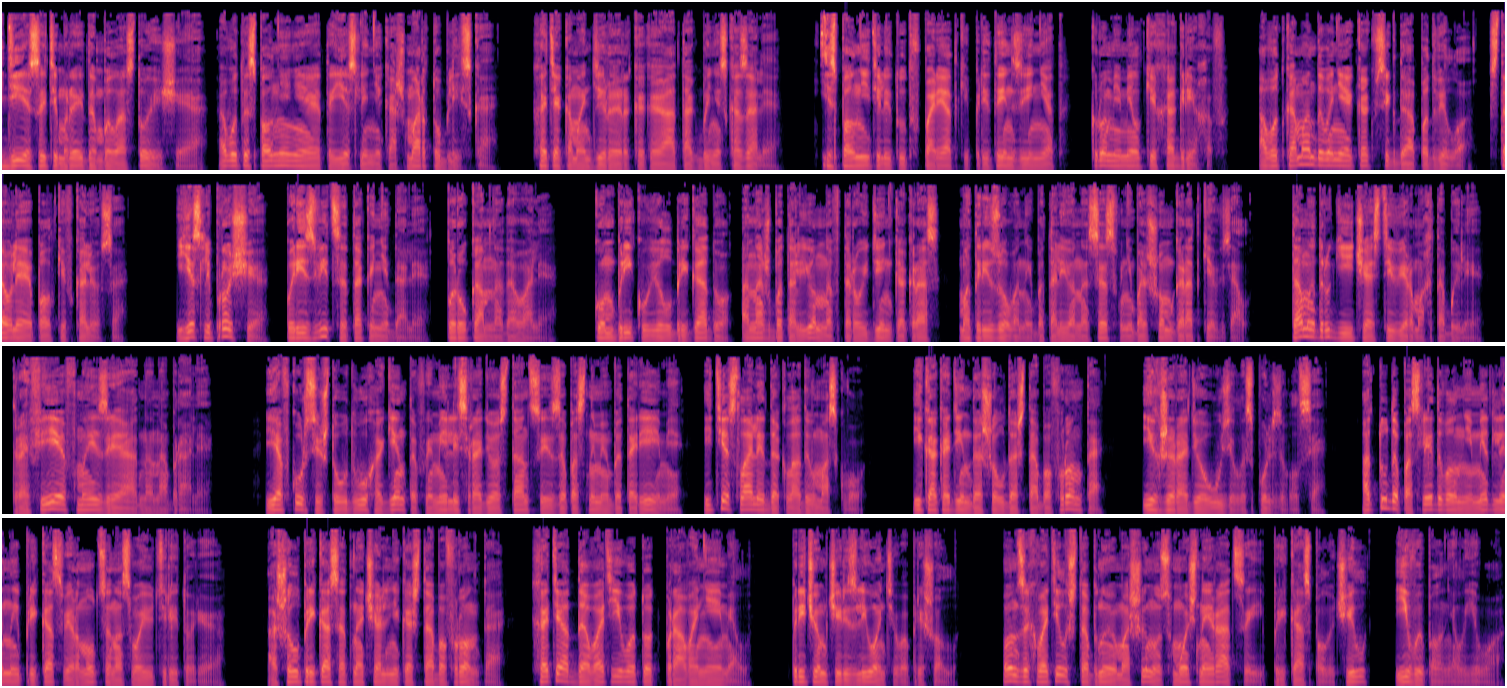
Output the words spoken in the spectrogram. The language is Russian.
Идея с этим рейдом была стоящая, а вот исполнение это, если не кошмар, то близко. Хотя командиры РККА так бы не сказали. Исполнители тут в порядке, претензий нет, кроме мелких огрехов. А вот командование, как всегда, подвело, вставляя палки в колеса. Если проще, порезвиться так и не дали, по рукам надавали. Комбрик увел бригаду, а наш батальон на второй день как раз моторизованный батальон СС в небольшом городке взял. Там и другие части вермахта были. Трофеев мы изрядно набрали. Я в курсе, что у двух агентов имелись радиостанции с запасными батареями, и те слали доклады в Москву. И как один дошел до штаба фронта, их же радиоузел использовался. Оттуда последовал немедленный приказ вернуться на свою территорию. А шел приказ от начальника штаба фронта, хотя отдавать его тот права не имел. Причем через Леонтьева пришел. Он захватил штабную машину с мощной рацией, приказ получил и выполнил его.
